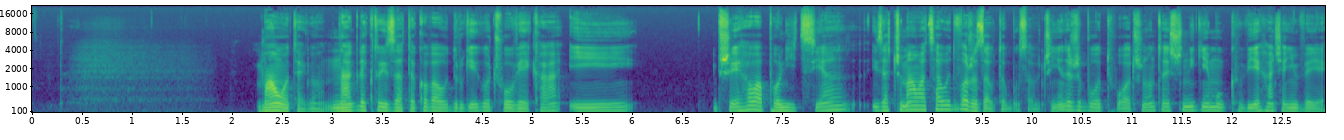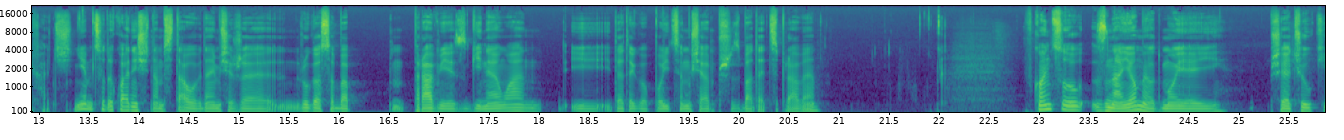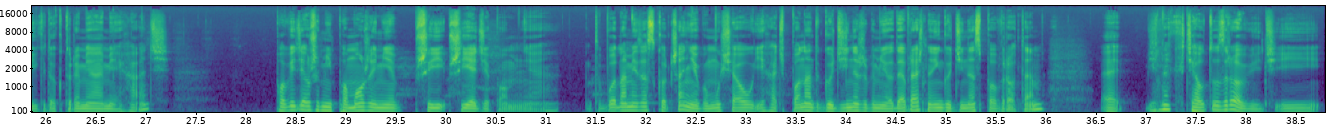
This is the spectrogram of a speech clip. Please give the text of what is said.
Mało tego, nagle ktoś zaatakował drugiego człowieka i przyjechała policja i zatrzymała cały dworzec autobusowy. Czyli nie dość, że było tłoczno, to jeszcze nikt nie mógł wjechać ani wyjechać. Nie wiem, co dokładnie się tam stało. Wydaje mi się, że druga osoba prawie zginęła i, i dlatego policja musiała zbadać sprawę. W końcu znajomy od mojej przyjaciółki, do której miałem jechać, powiedział, że mi pomoże i mnie przy, przyjedzie po mnie. To było dla mnie zaskoczenie, bo musiał jechać ponad godzinę, żeby mnie odebrać, no i godzinę z powrotem. E, jednak chciał to zrobić i,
